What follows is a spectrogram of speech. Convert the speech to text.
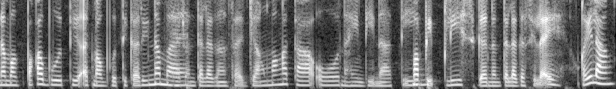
na magpakabuti at mabuti ka rin naman. Meron talagang sadyang mga tao na hindi natin mapiplease. Ganon talaga sila eh. Okay lang.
